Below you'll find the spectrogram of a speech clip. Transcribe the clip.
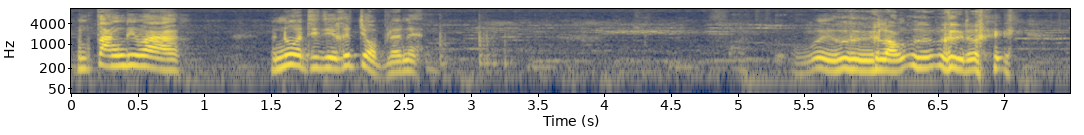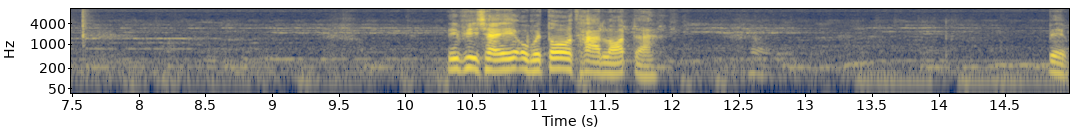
ขนมปังดีกว่านวดทีเดียวก็จบแล้วเนี่ยโอ้ยอื้อลองอื้ออื้อด้วยนี่พี่ใช้โอเมโตทารอสอะเบรก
